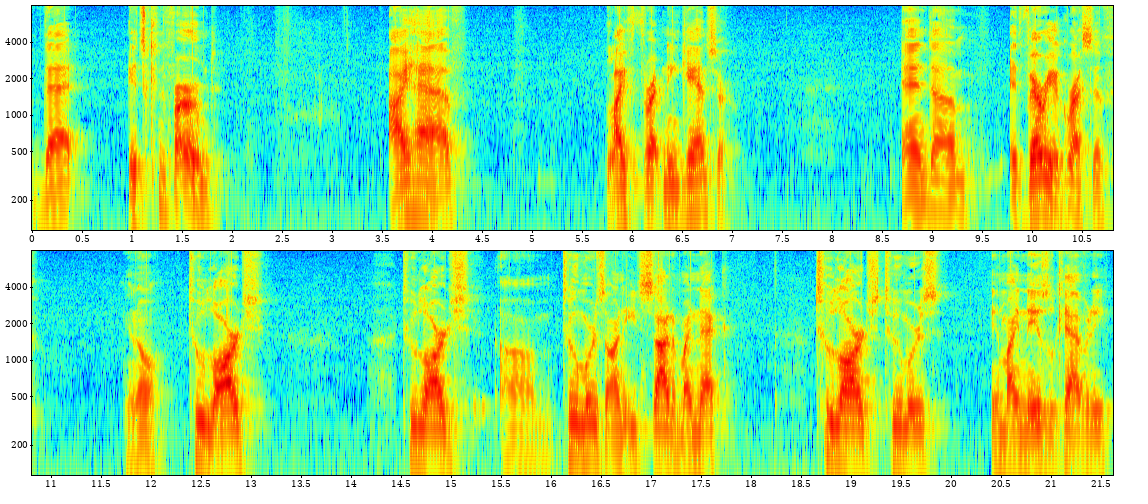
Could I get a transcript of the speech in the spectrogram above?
that it's confirmed I have life threatening cancer. and um, it's very aggressive. You know, two large, two large um, tumors on each side of my neck, two large tumors in my nasal cavity,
